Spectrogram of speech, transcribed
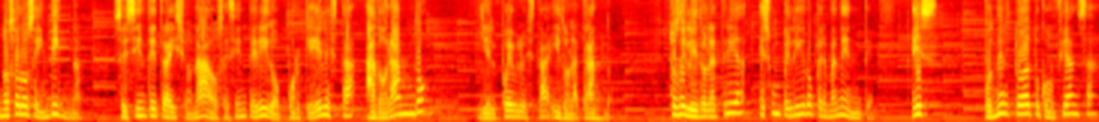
no solo se indigna, se siente traicionado, se siente herido, porque él está adorando y el pueblo está idolatrando. Entonces la idolatría es un peligro permanente, es poner toda tu confianza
